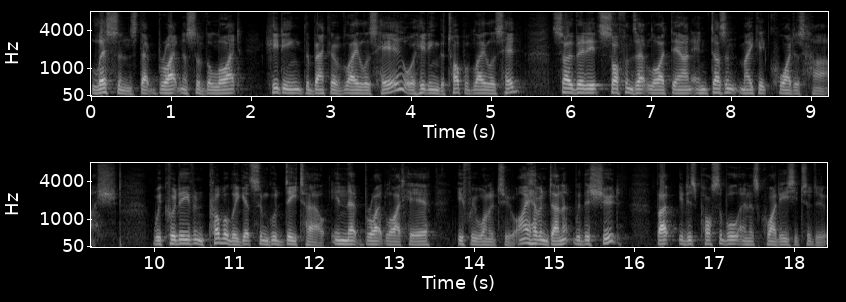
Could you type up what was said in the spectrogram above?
lessens that brightness of the light hitting the back of Layla's hair or hitting the top of Layla's head so that it softens that light down and doesn't make it quite as harsh. We could even probably get some good detail in that bright light hair if we wanted to. I haven't done it with this shoot, but it is possible and it's quite easy to do.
